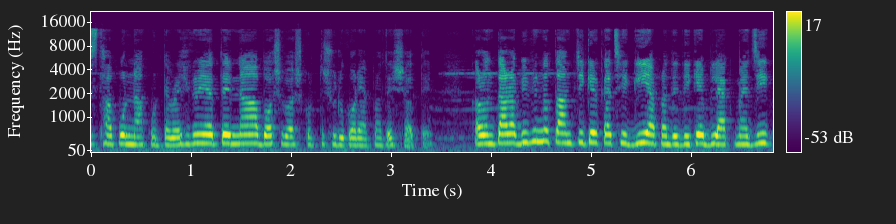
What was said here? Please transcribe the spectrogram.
স্থাপন না করতে পারে, সেখানে যাতে না বসবাস করতে শুরু করে আপনাদের সাথে। কারণ তারা বিভিন্ন তান্ত্রিকের কাছে গিয়ে আপনাদের দিকে black magic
